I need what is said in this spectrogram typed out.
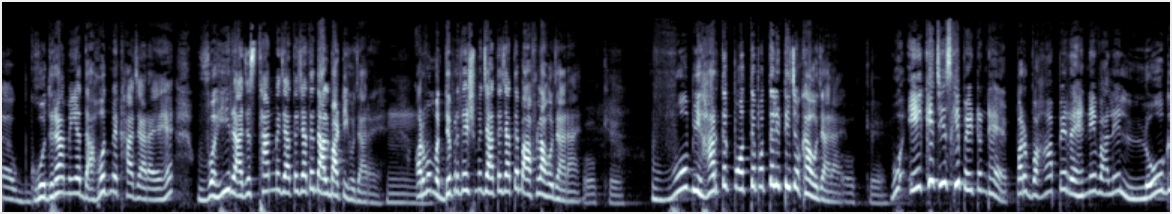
गोधरा में या दाहोद में खा जा रहे हैं वही राजस्थान में जाते जाते दाल बाटी हो जा रहे हैं। और वो मध्य प्रदेश में जाते जाते बाफला हो जा रहा है। ओके। वो बिहार तक पहुँचते पहुँचते लिट्टी चोखा हो जा रहा है। ओके। वो एक ही चीज़ की पेटेंट है पर वहाँ पे रहने वाले लोग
